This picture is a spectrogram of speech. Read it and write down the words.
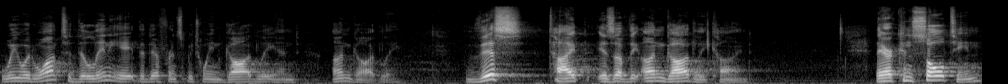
we would want to delineate the difference between godly and ungodly. This type is of the ungodly kind. They are consulting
